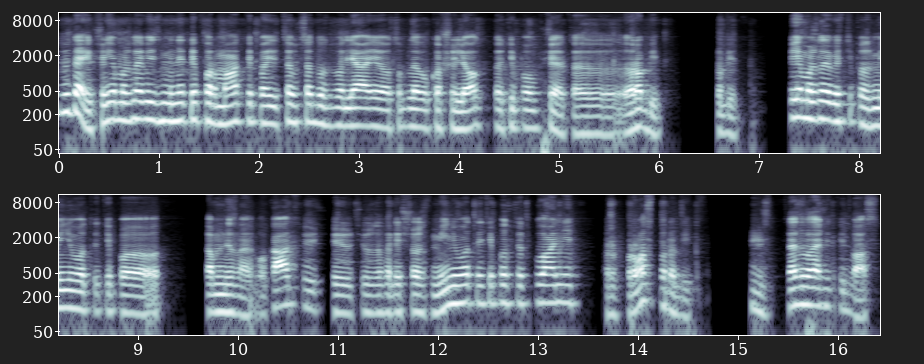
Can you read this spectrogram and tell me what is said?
від людей. Якщо є можливість змінити формат, типу, і це все дозволяє, особливо кошельок, то, типу, взагалі, це е, робіть. робіть. Якщо є можливість, типу, змінювати, типу, там, не знаю, локацію, чи, чи взагалі щось змінювати, типу, в святкуванні, просто робіть. Це залежить від вас.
